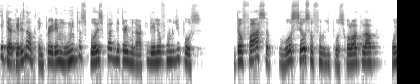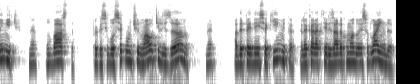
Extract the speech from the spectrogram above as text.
E tem aqueles não, que tem que perder muitas coisas para determinar que dele é o fundo de poço. Então faça você o seu fundo de poço, coloque lá um limite, né? Um basta, porque se você continuar utilizando, né, a dependência química, ela é caracterizada como a doença do ainda.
